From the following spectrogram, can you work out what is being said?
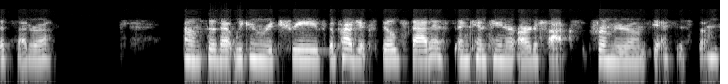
etc um, so that we can retrieve the project's build status and container artifacts from your own CI system.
